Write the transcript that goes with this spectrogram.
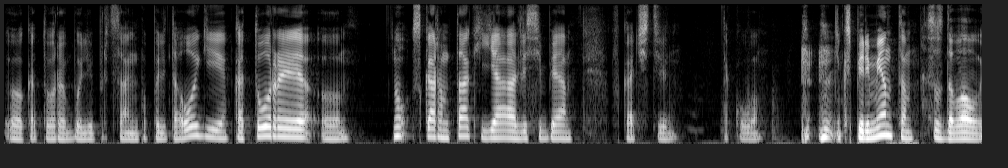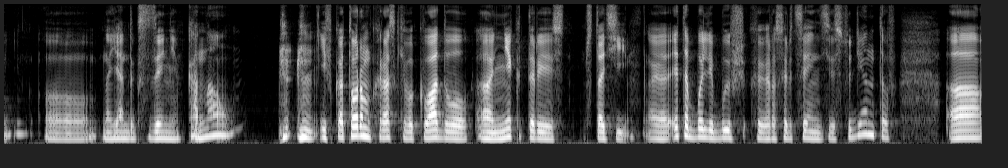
э, которые были представлены по политологии, которые, э, ну, скажем так, я для себя в качестве такого эксперимента создавал э, на Яндекс.Зене канал и в котором раз выкладывал э, некоторые статьи. Э, это были бывшие как раз рецензии студентов, э,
